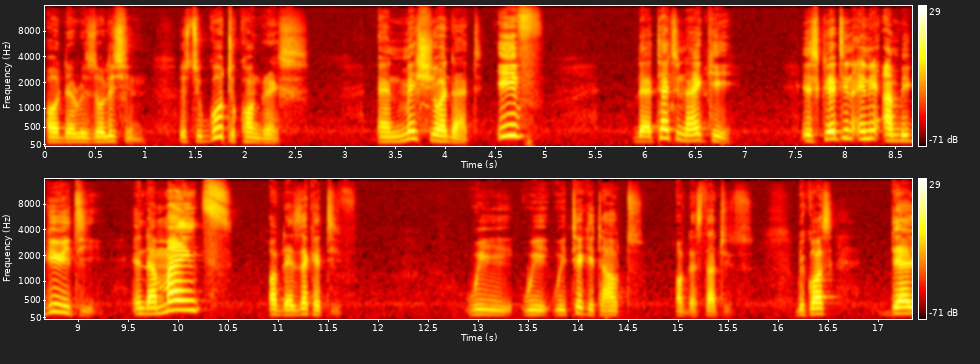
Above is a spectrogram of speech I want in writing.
or the resolution is to go to Congress and make sure that if the 39K is creating any ambiguity in the minds of the executive, we, we, we take it out of the statutes. Because there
